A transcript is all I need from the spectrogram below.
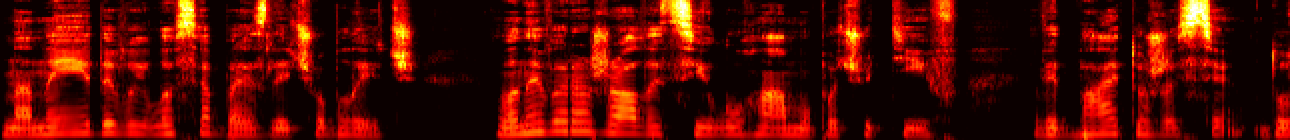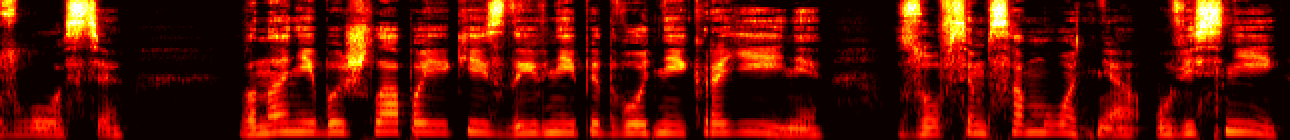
на неї дивилося безліч облич. Вони виражали цілу гаму почуттів від байдужості до злості. Вона ніби йшла по якійсь дивній підводній країні, зовсім самотня, у вісні,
